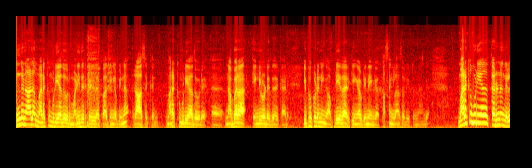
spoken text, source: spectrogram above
எங்கனால மறக்க முடியாத ஒரு மனிதர்களில் பார்த்தீங்க அப்படின்னா ராசக்கன். மறக்க முடியாத ஒரு நபரா எங்களோட இது இருக்காரு. இப்போ கூட நீங்கள் அப்படியே தான் இருக்கீங்க அப்படின்னு எங்கள் பசங்களாம் சொல்லிட்டு இருந்தாங்க. மறக்க முடியாத தருணங்கள்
